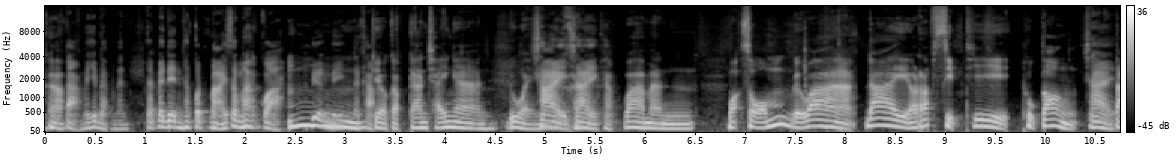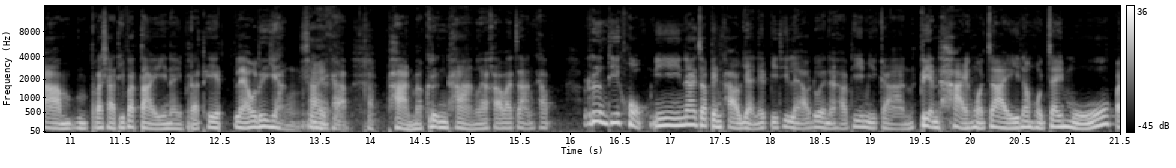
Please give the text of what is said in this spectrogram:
ครับต่างๆไม่ใช่แบบนั้น แต่ประเด็นทางกฎหมายซะมากกว่าเรื่องนี้นะครับเกี่ยวกับการใช้งานด้วยใช่นะครับใช่ครับว่ามันเหมาะสมหรือว่าได้รับสิทธิ์ที่ถูกต้องใช่ตามประชาธิปไตยในประเทศแล้วหรือยังใช่นะครับครับ ผ่านมาครึ่งทางแล้วครับอาจารย์ครับ เรื่องที่ 6 นี่น่าจะเป็นข่าวใหญ่ในปีที่แล้วด้วยนะครับ ที่มีการเปลี่ยนถ่ายหัวใจนำหัวใจหมูไป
